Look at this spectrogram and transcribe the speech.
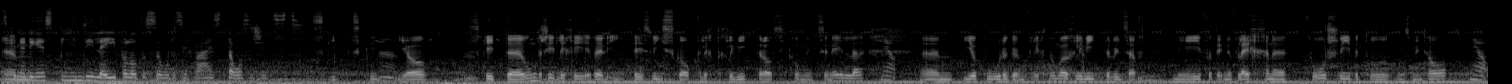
Ja, es gibt ähm, nicht ein Bienenli-Label oder so, dass ich weiss, das ist jetzt... Es gibt, es ja. ja. es gibt äh, unterschiedliche, eben IP Swiss geht vielleicht ein bisschen weiter als die konventionellen. Ja. Ähm, Biobauern gehen vielleicht noch ein bisschen weiter, weil sie einfach mehr von diesen Flächen vorschreiben, die man haben haben ja.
